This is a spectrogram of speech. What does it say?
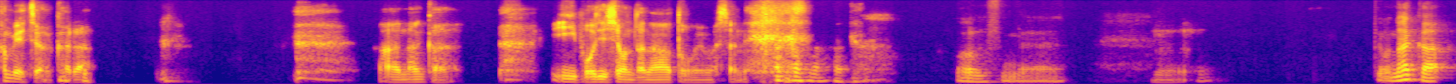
収めちゃうから、あなんかいいポジションだなと思いましたね。そうですね。うん、でもなんか、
